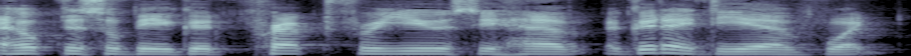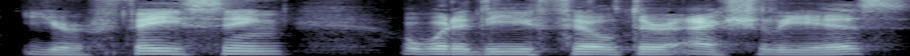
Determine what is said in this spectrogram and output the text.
I hope this will be a good prep for you so you have a good idea of what you're facing or what a DE filter actually is.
